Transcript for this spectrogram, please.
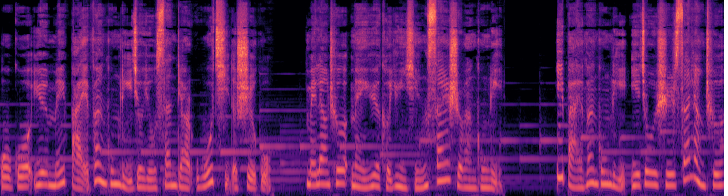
我国约每百万公里就有三点五起的事故。每辆车每月可运行三十万公里，一百万公里也就是三辆车，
